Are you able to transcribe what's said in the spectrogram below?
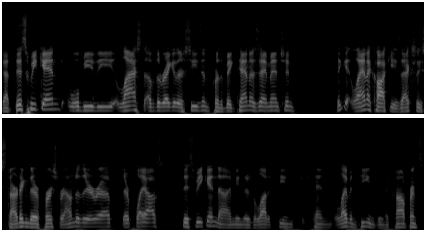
Got this weekend will be the last of the regular season for the Big Ten, as I mentioned. I think Atlantic Hockey is actually starting their first round of their uh, their playoffs this weekend. I mean, there's a lot of teams. There's 10, 11 teams in the conference.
